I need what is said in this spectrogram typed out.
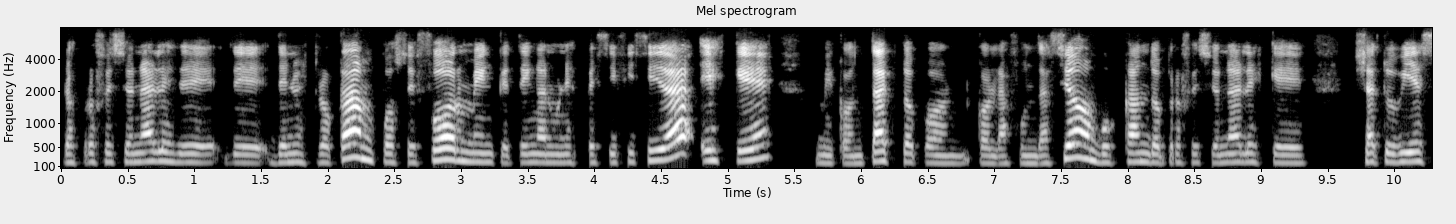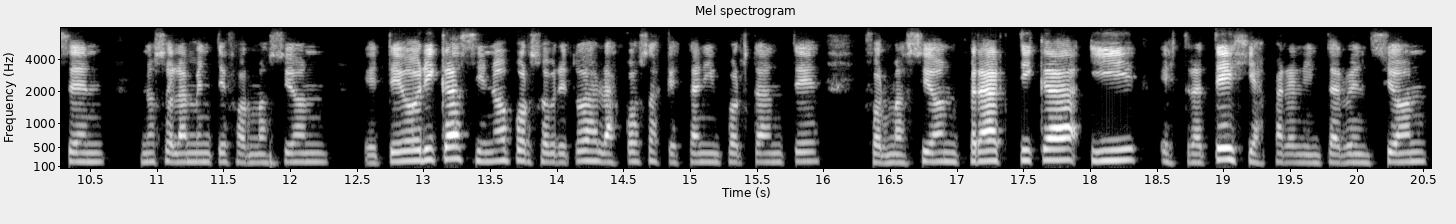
los profesionales de, nuestro campo se formen, que tengan una especificidad, es que me contacto con, con la fundación buscando profesionales que ya tuviesen no solamente formación eh, teórica, sino por sobre todas las cosas que es tan importante, formación práctica y estrategias para la intervención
